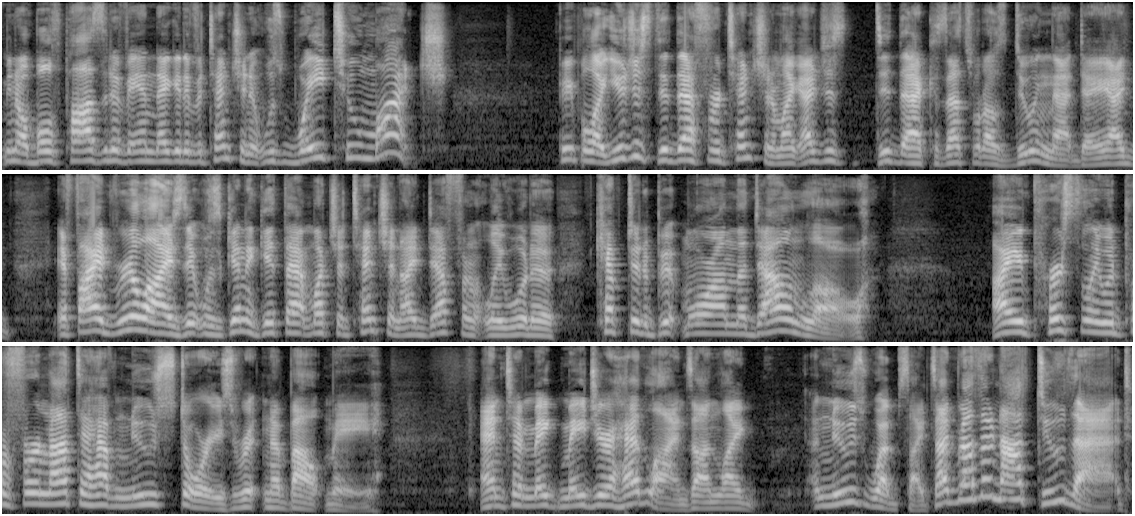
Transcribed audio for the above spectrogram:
you know, both positive and negative attention. It was way too much. People like, you just did that for attention. I'm like, I just did that because that's what I was doing that day. I, if I had realized it was going to get that much attention, I definitely would have kept it a bit more on the down low. I personally would prefer not to have news stories written about me and to make major headlines on like news websites. I'd rather not do that.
